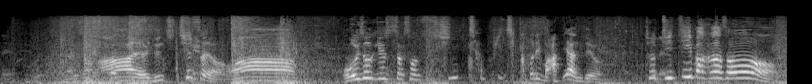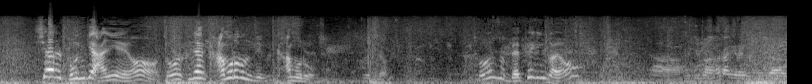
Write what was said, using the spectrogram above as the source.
네. 그래서, 아, 여기 눈치챘어요. 와, 어디서 계수석 선수 진짜 피지컬이 말이 안 돼요. 저 네. DT 박아서 시야를 본 게 아니에요. 저건 그냥 감으로 거, 감으로. 그렇죠 저 선수 몇 팩인가요? 자, 하지만 하랑이랑 문제라고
